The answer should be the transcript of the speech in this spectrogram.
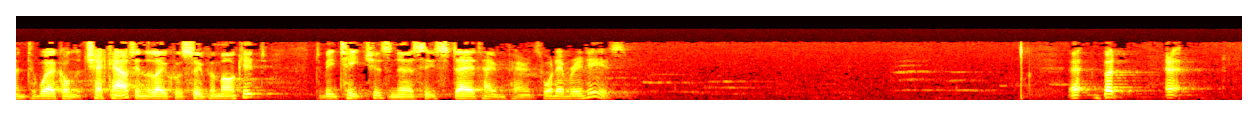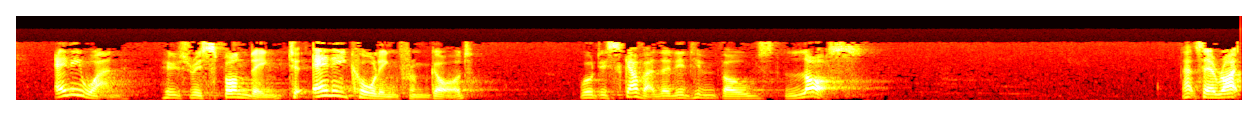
and to work on the checkout in the local supermarket, to be teachers, nurses, stay-at-home parents, whatever it is. Uh, but uh, anyone who's responding to any calling from God will discover that it involves loss. That's there right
